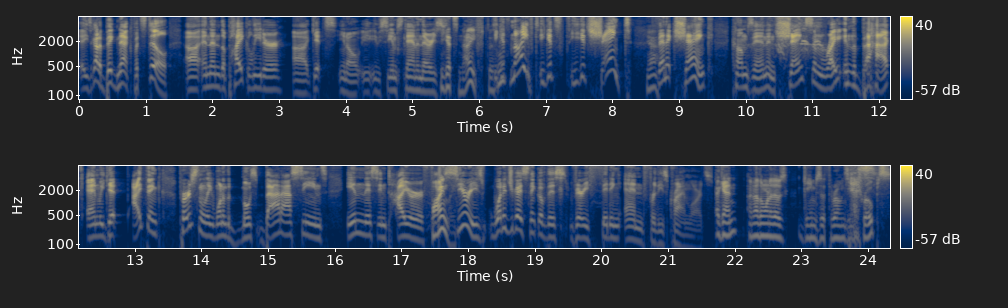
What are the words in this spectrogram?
He's got a big neck, but still. Uh, and then the Pike leader uh, gets, you know, you see him standing there. He's, He gets knifed, doesn't he he? gets knifed. He gets he gets shanked. Yeah. Fennec Shank comes in and shanks him right in the back, and we get. I think personally one of the most badass scenes in this entire Finally. series. What did you guys think of this very fitting end for these crime lords? Again, another one of those Games of Thrones Yes. tropes.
